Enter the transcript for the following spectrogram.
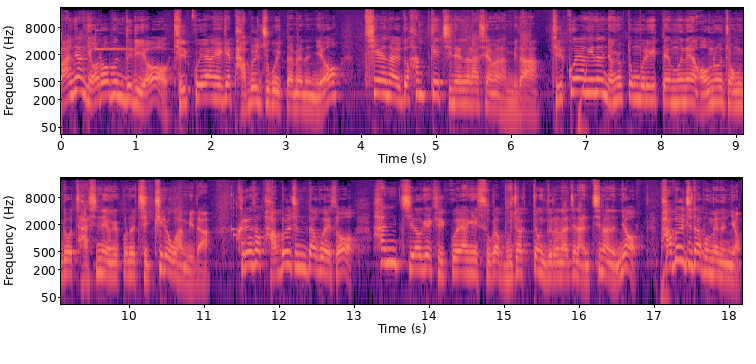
만약 여러분들이요 길고양이에게 밥을 주고 있다면은요 TNR도 함께 진행을 하셔야만 합니다. 길고양이는 영역동물이기 때문에 어느 정도 자신의 영역권을 지키려고 합니다. 그래서 밥을 준다고 해서 한 지역의 길고양이 수가 무작정 늘어나진 않지만은요 밥을 주다 보면은요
